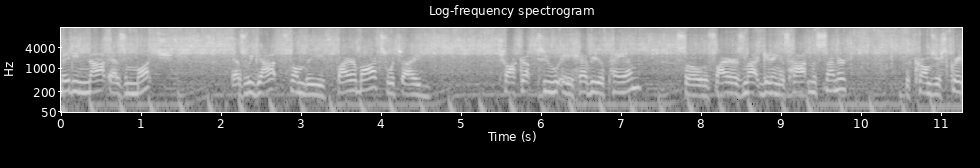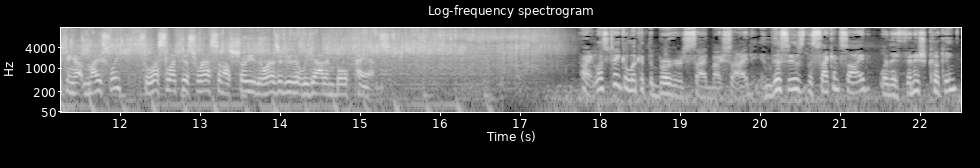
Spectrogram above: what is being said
maybe not as much as we got from the firebox, which I chalk up to a heavier pan. So the fire is not getting as hot in the center. The crumbs are scraping up nicely. So let's let this rest and I'll show you the residue that we got in both pans. All right, let's take a look at the burgers side by side. And this is the second side where they finished cooking.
